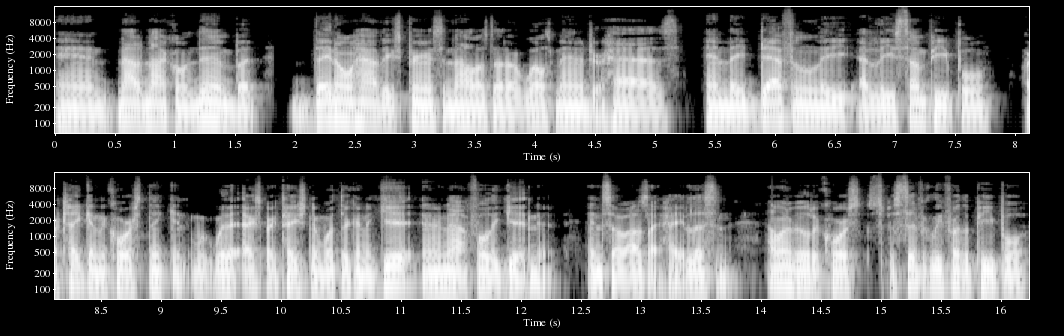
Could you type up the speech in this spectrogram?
and not a knock on them, but they don't have the experience and knowledge that a wealth manager has. And they definitely, at least some people, are taking the course thinking with an expectation of what they're going to get and they're not fully getting it. And so I was like, hey, listen, I'm going to build a course specifically for the people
